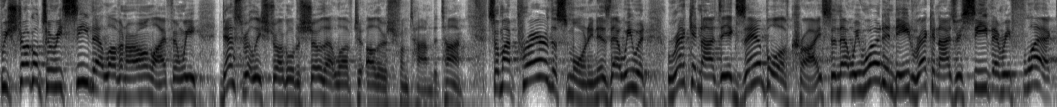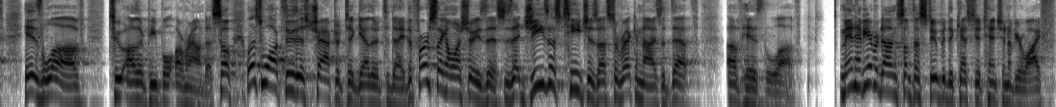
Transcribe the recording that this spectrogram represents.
we struggle to receive that love in our own life, and we desperately struggle to show that love to others from time to time. So, my prayer this morning is that we would recognize the example of Christ and that we would indeed recognize, receive, and reflect his love to other people around us. So, let's walk through this chapter together today. The first thing I want to show you is this is that Jesus teaches us to recognize the depth of his love. Men, have you ever done something stupid to catch the attention of your wife?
